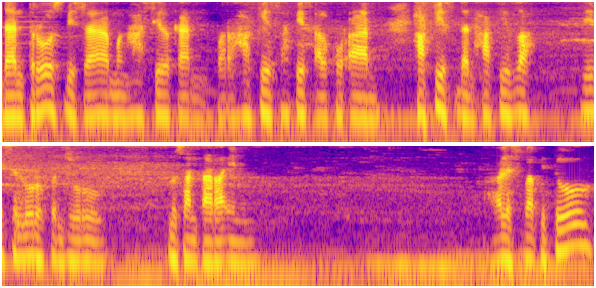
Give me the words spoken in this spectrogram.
dan terus bisa menghasilkan para hafiz-hafiz Al-Quran, hafiz dan hafizah di seluruh penjuru Nusantara ini. Oleh sebab itu,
